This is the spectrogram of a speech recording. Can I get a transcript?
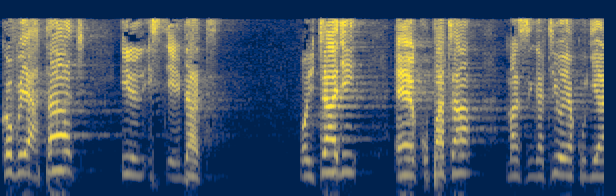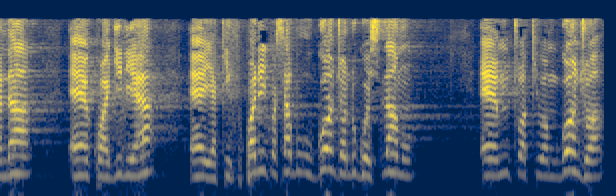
Kwa hivyo yahitaji ile istidad wahitaji e, kupata mazingatio ya kujiandaa e, kwa ajili ya e, ya kifo. Kwa nini? Kwa sababu ugonjwa ndugu waislamu e, mtu akiwa mgonjwa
